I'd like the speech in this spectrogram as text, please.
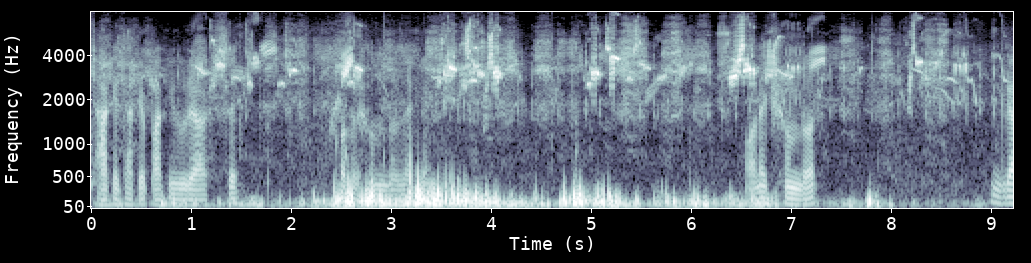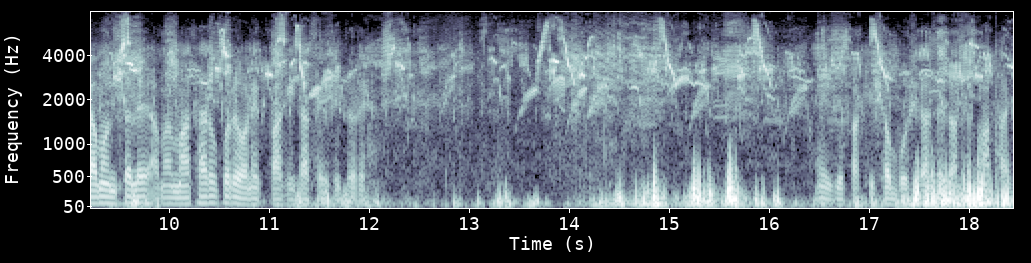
ঝাঁকে ঝাঁকে পাখি উড়ে আসছে। কত সুন্দর, দেখেন। অনেক সুন্দর। গ্রাম অঞ্চলে আমার মাথার উপরে অনেক পাখি গাছের ভিতরে। এই যে পাখি সব বসে আছে গাছের মাথায়।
